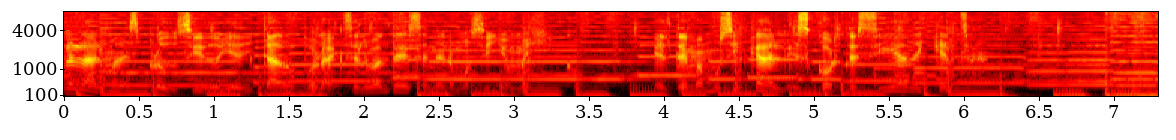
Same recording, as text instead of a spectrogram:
Para el Alma es producido y editado por Axel Valdés en Hermosillo, México. El tema musical es cortesía de Quetzal.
